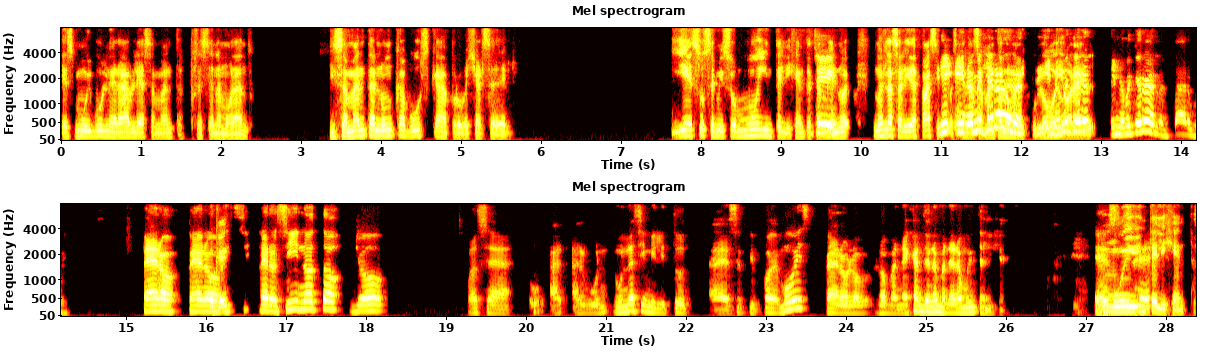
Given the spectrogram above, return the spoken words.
es muy vulnerable a Samantha, pues se está enamorando. Y Samantha nunca busca aprovecharse de él. Y eso se me hizo muy inteligente también. No, no, es la salida fácil. Y, pues, no me quiero y, no me quiero, adelantar, güey. Pero, pero, sí, pero sí noto yo, o sea, algún, una similitud a ese tipo de movies, pero lo, lo manejan de una manera muy inteligente muy este, inteligente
